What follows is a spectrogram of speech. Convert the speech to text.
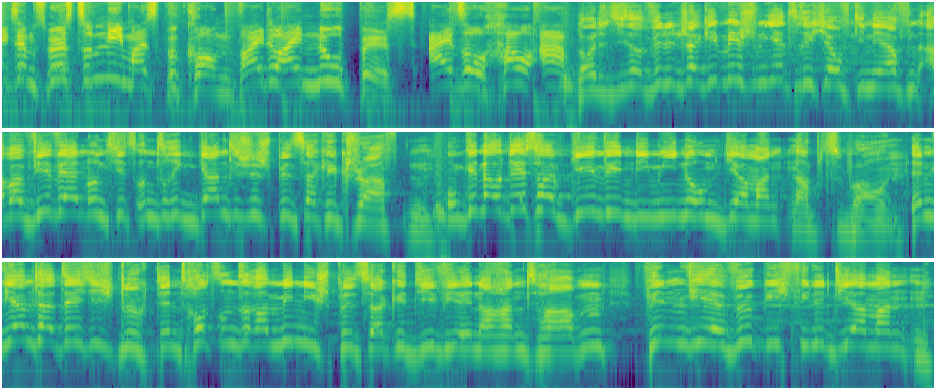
Items wirst du niemals bekommen, weil du ein Noob bist. Also hau ab. Leute, dieser Villager geht mir schon jetzt richtig auf die Nerven. Aber wir werden uns jetzt unsere gigantische Spitzhacke craften. Und genau deshalb gehen wir in die Mine, um Diamanten abzubauen. Denn wir haben tatsächlich Glück. Denn trotz unserer Mini-Spitzhacke, die wir in der Hand haben, finden wir wirklich viele Diamanten.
